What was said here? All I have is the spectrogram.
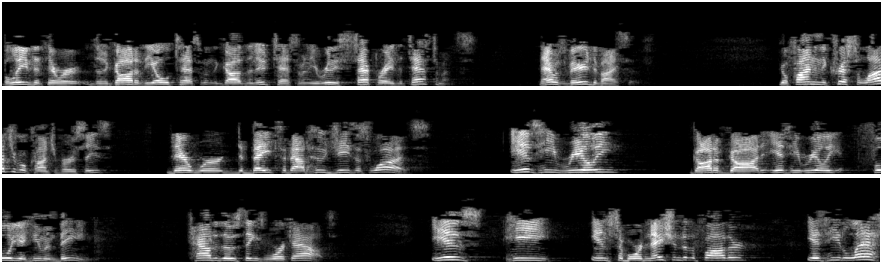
believed that there were the God of the Old Testament and the God of the New Testament, and he really separated the Testaments. That was very divisive. You'll find in the Christological controversies, there were debates about who Jesus was. Is he really God of God? Is he really fully a human being? How do those things work out? Is he in subordination to the Father? Is he less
